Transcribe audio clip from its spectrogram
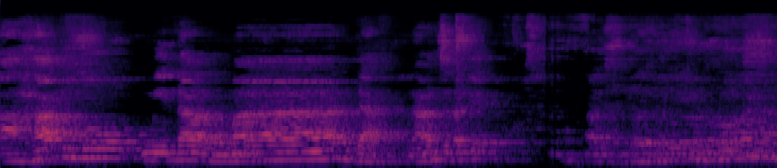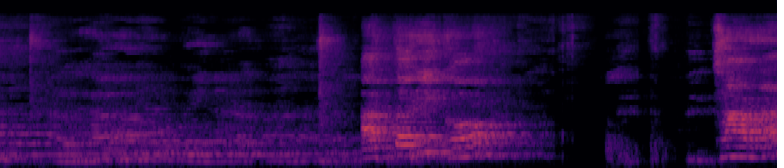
ahammu minal madah. Nah lagi at-tariqa cara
